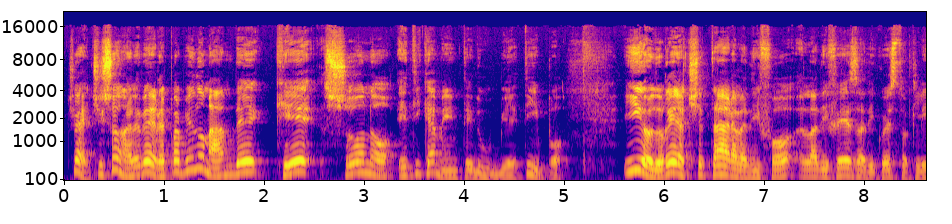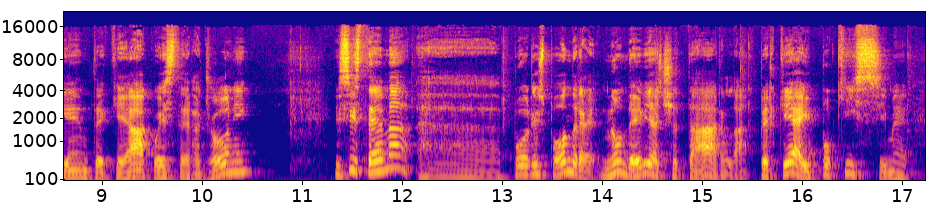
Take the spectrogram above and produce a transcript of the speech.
Cioè ci sono le vere e proprie domande che sono eticamente dubbie, tipo io dovrei accettare la, difo- la difesa di questo cliente che ha queste ragioni? Il sistema eh, può rispondere non devi accettarla perché hai pochissime,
